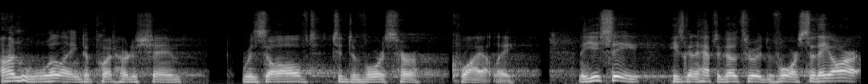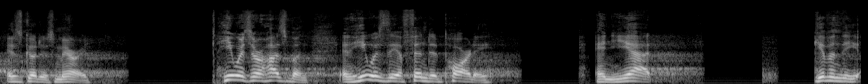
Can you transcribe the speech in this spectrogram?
unwilling to put her to shame, resolved to divorce her quietly. Now, you see, he's going to have to go through a divorce. So they are as good as married. He was her husband, and he was the offended party. And yet, given the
